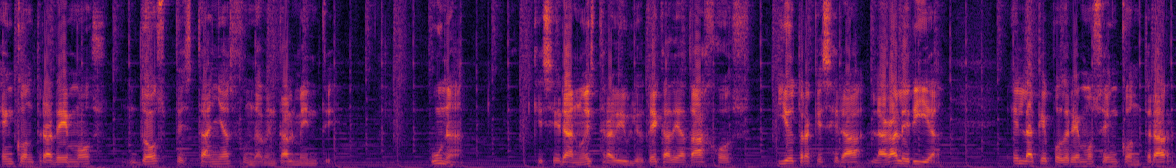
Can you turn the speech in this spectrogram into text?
encontraremos dos pestañas fundamentalmente. Una que será nuestra biblioteca de atajos, y otra que será la galería, en la que podremos encontrar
